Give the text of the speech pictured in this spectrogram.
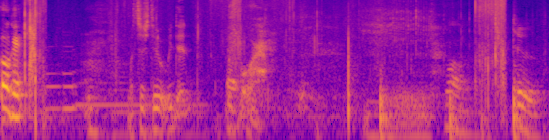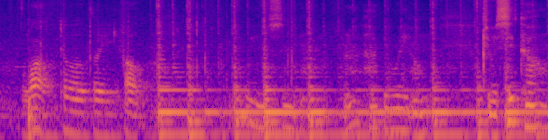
Okay. Let's just do what we did before. One, two, one, two, three, four. To a sitcom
